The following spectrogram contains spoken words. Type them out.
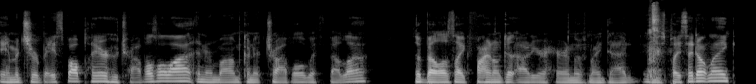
amateur baseball player who travels a lot and her mom couldn't travel with bella so bella's like fine i'll get out of your hair and live with my dad in this place i don't like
